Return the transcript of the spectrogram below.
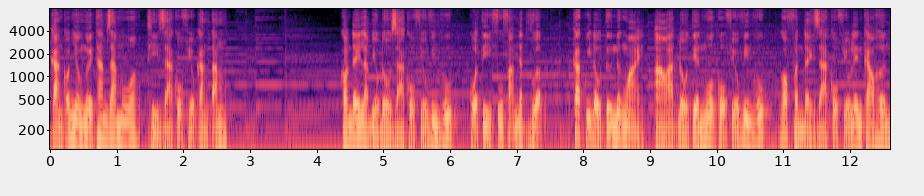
Càng có nhiều người tham gia mua thì giá cổ phiếu càng tăng. Còn đây là biểu đồ giá cổ phiếu Vingroup của tỷ phú Phạm Nhật Vượng các quỹ đầu tư nước ngoài ảo ạt đổ tiền mua cổ phiếu Vingroup, góp phần đẩy giá cổ phiếu lên cao hơn.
